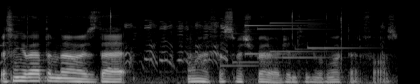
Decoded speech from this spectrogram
The thing about them though is that, oh, it feels so much better. I didn't think it would work that fast.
